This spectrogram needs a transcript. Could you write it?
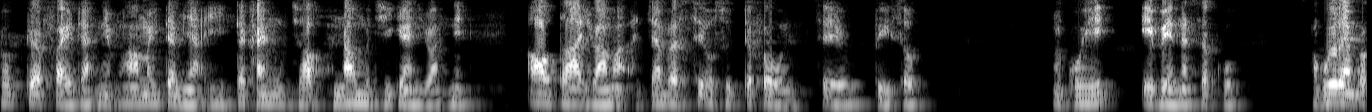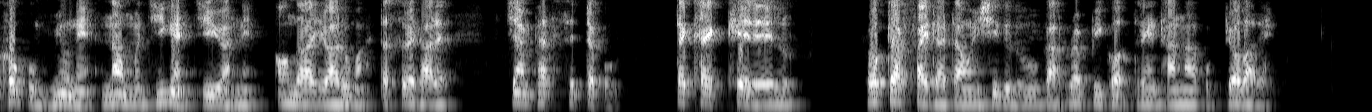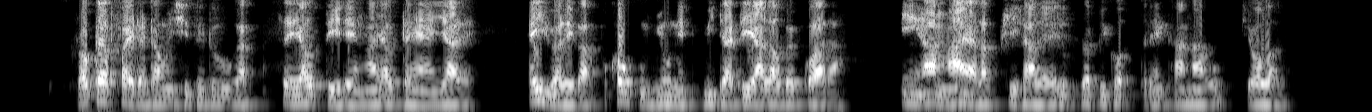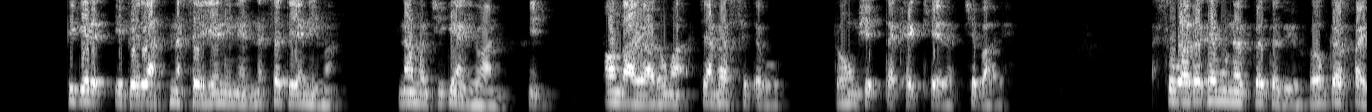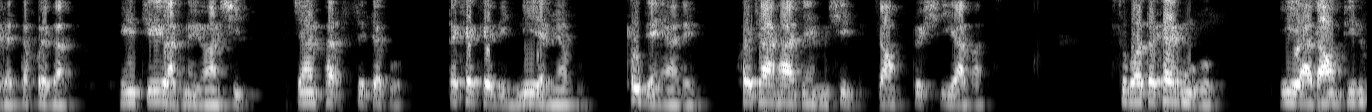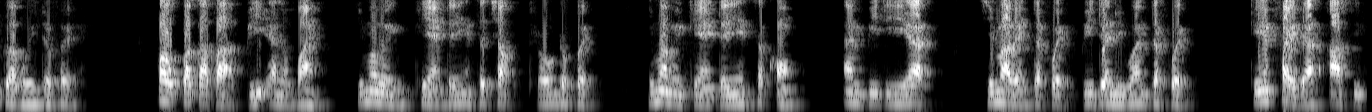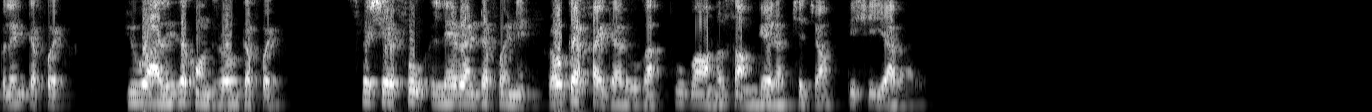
Rocket Fighter နှင့်မဟာမိတ်တပ်များ၏တိုက်ခိုက်မှုကြောင့်အနောက်မကြီးကန်ရွာနှင့်အောက်သာရွာမှအကြမ်းဖက်စစ်အုပ်စုတပ်ဖွဲ့ဝင်10ဦးသေဆုံးမကွေးဧပြီ29မကွေးတိုင်းပခုတ်ကူမြို့နယ်အနောက်မကြီးကန်ကြီးရွာနှင့်အောင်သာရွာတို့မှတပ်ဆွဲထားတဲ့အကြမ်းဖက်စစ်တပ်ကိုတိုက်ခိုက်ခဲ့တယ်လို့ Rocket Fighter တာဝန်ရှိသူတို့က Rapid သတင်းဌာနကိုပြောပါတယ် Rocket Fighter တာဝန်ရှိသူတို့က10ရောက်တည်တယ်9ရောက်ဒဏ်ရာရတယ်။အဲ့ဒီရွာတွေကပခုတ်ကူမျိုးနဲ့မီတာ100လောက်ပဲကွာတာ။အင်အား900လောက်ဖြည့်ထားတယ်လို့ Rapid သတင်းဌာနကိုပြောပါတယ်။ပြီးခဲ့တဲ့ဧပြီလ20ရက်နေ့နဲ့21ရက်နေ့မှာနောက်မကြီးကန်ရွာနှင့်အောင်သာရွာတို့မှအကြမ်းဖက်စစ်တပ်ကိုဒုံးဖြစ်တိုက်ခိုက်ခဲ့တာဖြစ်ပါတယ်။အဆိုပါတိုက်ခိုက်မှုနဲ့ပတ်သက်ပြီး Rocket Fighter တပ်ဖွဲ့ကရင်းကျေးရွာနှစ်ရွာရှိအ ကြမ်းဖက်စစ်တပ်ကိုတိုက်ခတ်ခဲ့သည့်နေ့ရက်များကိုထုတ်ပြန်ရတဲ့ခွဲခြားထားခြင်းမရှိကြောင်းတွေ့ရှိရပါတယ်။အဆိုပါတိုက်ခိုက်မှုကိုအေယာတောင်ပြည်သူ့ကာကွယ်ရေးတပ်ဖွဲ့ပေါက်ပကပ BLY ရမမင်ခရိုင်တရင်16ဒရုန်းတပ်ဖွဲ့ရမမင်ခရိုင်တရင်19 MPDF ရမပင်တပ်ဖွဲ့ B21 တပ်ဖွဲ့ King Fighter RC Plane တပ်ဖွဲ့ Viewer 40ဒရုန်းတပ်ဖွဲ့ Special Force 11တပ်ဖွဲ့နှင့် Rocket Fighter တို့ကပူးပေါင်းလှုပ်ဆောင်ခဲ့တာဖြစ်ကြောင်းသိရှိရပါတယ်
